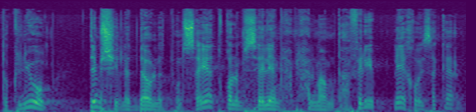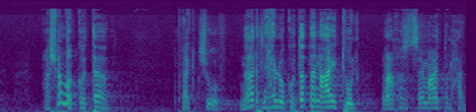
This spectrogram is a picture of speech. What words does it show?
donc اليوم تمشي للدولة التونسية تقول لهم السلام نحب نحل معهم تاع فريب ليه خويا سكرنا. علاش فما كوتا. هاك تشوف. نهار اللي نحلوا كوتا نعيطوا لك. أنا 95 ما عيطوا لحد.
